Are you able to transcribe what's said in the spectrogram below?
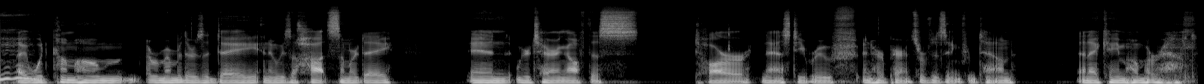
I would come home. I remember there was a day, and it was a hot summer day, and we were tearing off this tar, nasty roof, and her parents were visiting from town, and I came home around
